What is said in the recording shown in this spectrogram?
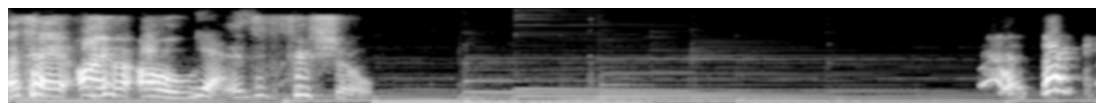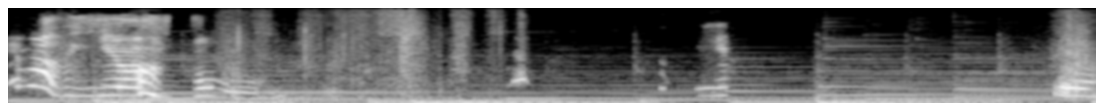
Okay, I'm old. Yes. It's official. The year I was born. yeah,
